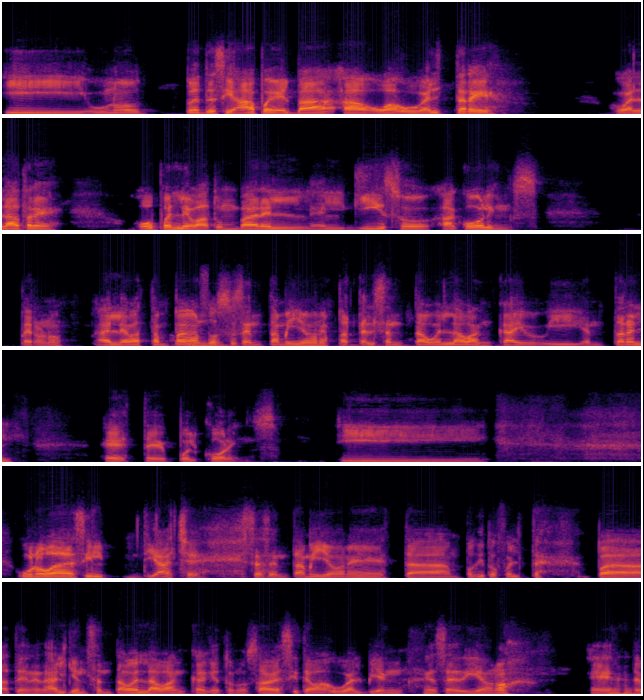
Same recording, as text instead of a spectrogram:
Y uno pues decía, ah, pues él va a, o a jugar 3, jugar la 3, o pues le va a tumbar el, guiso a Collins. Pero no, a él le va a estar ah, pagando 60 millones para estar sentado en la banca y, entrar este, por Collins. Y uno va a decir, diache, 60 millones está un poquito fuerte para tener a alguien sentado en la banca que tú no sabes si te va a jugar bien ese día o no. Este,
